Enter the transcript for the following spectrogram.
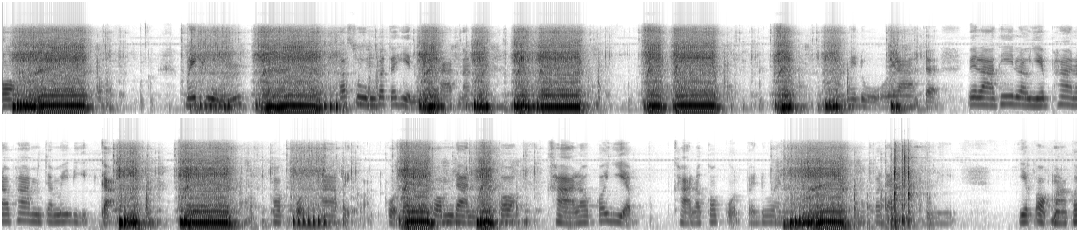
กล้อง ไม่ถึงถ้าซูมก็จะเห็นไม่ชัดนะคะให้ดูเวลาจะเวลาที่เราเย็บผ้าแล้วผ้ามันจะไม่ดีดกลับนะคะ เรากดผ้าไปก่อน กดแล้วก็พร้อมดันแล้วก็ขาเราก็เหยียบขาแล้วก็กดไปด้วยนะคะแล้วก็ดันแบบนี้ เย็บออกมาก็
